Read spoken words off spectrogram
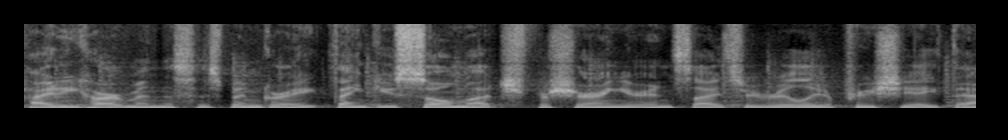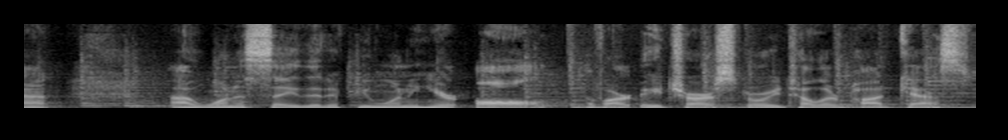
Heidi Hartman, this has been great. Thank you so much for sharing your insights. We really appreciate that. I want to say that if you want to hear all of our HR Storyteller podcasts,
